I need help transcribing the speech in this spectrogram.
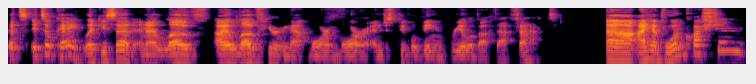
that's it's okay, like you said. And I love I love hearing that more and more, and just people being real about that fact. Uh, I have one question,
